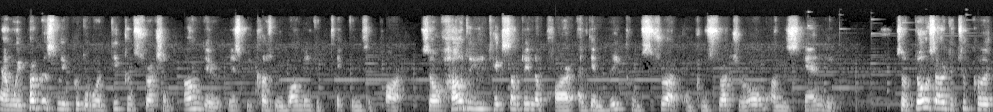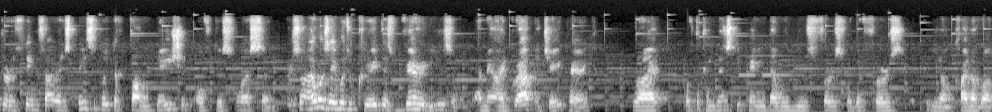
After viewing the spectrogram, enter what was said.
And we purposely put the word deconstruction on there is because we want them to take things apart. So how do you take something apart and then reconstruct and construct your own understanding? So those are the two curricular things that is basically the foundation of this lesson. So I was able to create this very easily. I mean, I grabbed the JPEG, right, of the Kandinsky painting that we used first for the first, you know, kind of a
